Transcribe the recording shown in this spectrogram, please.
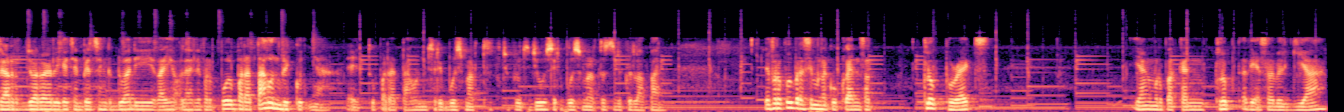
Gelar juara Liga Champions yang kedua diraih oleh Liverpool pada tahun berikutnya, yaitu pada tahun 1977-1978. Liverpool berhasil menaklukkan klub Burex yang merupakan klub dari asal Belgia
